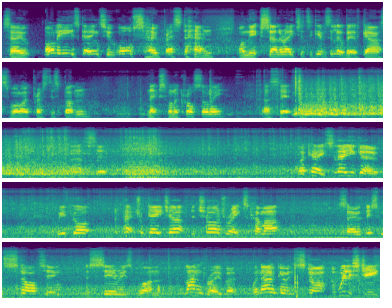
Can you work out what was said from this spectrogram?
So Ollie is going to also press down on the accelerator to give us a little bit of gas while I press this button. Next one across, Ollie. That's it. That's it. Okay, so there you go. We've got the petrol gauge up, the charge rates come up. So this was starting the Series 1 Land Rover. We're now going to start the Willys Jeep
